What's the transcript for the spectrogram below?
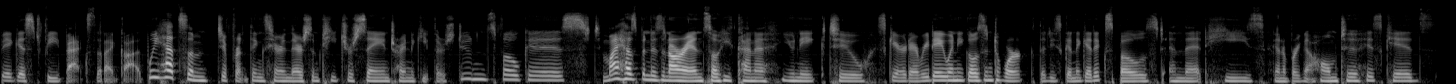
biggest feedbacks that I got. We had some different things here and there, some teachers saying trying to keep their students focused. My husband is an RN, so he's kind of unique to scared every day when he goes into work that he's going to get exposed and that he's going to bring it home to his kids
